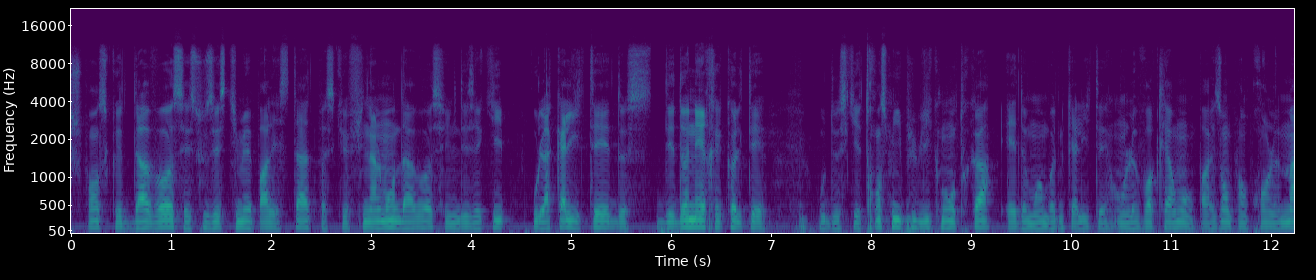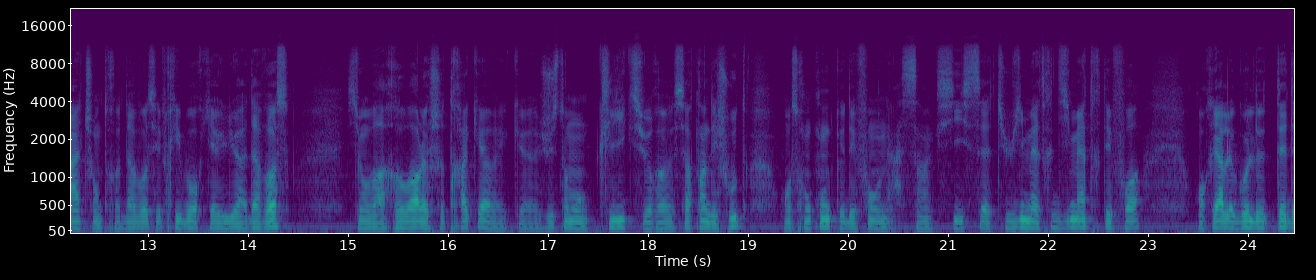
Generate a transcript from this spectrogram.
je pense que Davos est sous-estimé par les stats parce que finalement, Davos est une des équipes où la qualité des données récoltées ou de ce qui est transmis publiquement en tout cas est de moins bonne qualité. On le voit clairement. Par exemple, on prend le match entre Davos et Fribourg qui a eu lieu à Davos. Si on va revoir le shot tracker et que justement on clique sur euh, certains des shoots, on se rend compte que des fois on est à 5, 6, 7, 8 mètres, 10 mètres des fois. On regarde le goal de Ted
